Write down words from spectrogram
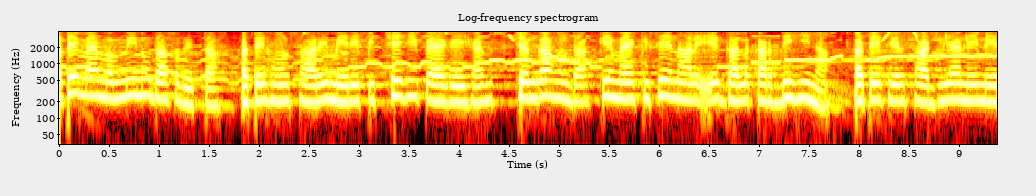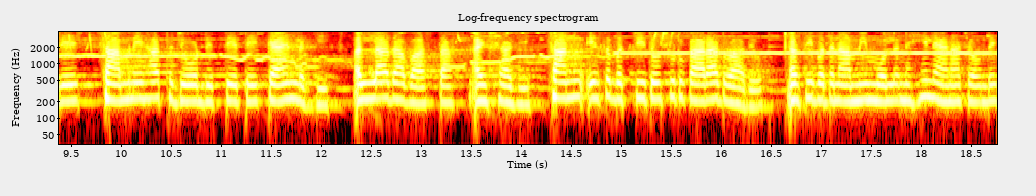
ਅਤੇ ਮੈਂ ਮੰਮੀ ਨੂੰ ਦੱਸ ਦਿੱਤਾ ਅਤੇ ਹੁਣ ਸਾਰੇ ਮੇਰੇ ਪਿੱਛੇ ਹੀ ਪੈ ਗਏ ਹਨ। ਚੰਗਾ ਹੁੰਦਾ ਕਿ ਮੈਂ ਕਿਸੇ ਨਾਲ ਇਹ ਗੱਲ ਕਰਦੀ ਹੀ ਨਾ ਅਤੇ ਫਿਰ ਸਾਜੀਆ ਨੇ ਮੇਰੇ ਸਾਹਮਣੇ ਹੱਥ ਜੋੜ ਦਿੱਤੇ ਤੇ ਕਹਿਣ ਲੱਗੀ, ਅੱਲਾ ਦਾ ਵਾਸਤਾ ਐਸ਼ਾ ਜੀ, ਸਾਨੂੰ ਇਸ ਬੱਚੀ ਤੋਂ ਛੁਟਕਾਰਾ ਦਵਾ ਦਿਓ। ਅਸੀਂ ਬਦਨਾਮੀ ਮੁੱਲ ਨਹੀਂ ਲੈਣਾ ਚਾਹੁੰਦੇ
